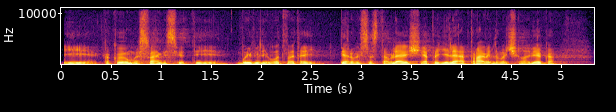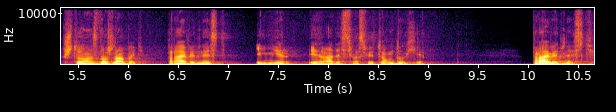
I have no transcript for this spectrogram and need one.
И какое мы с вами, святые, вывели вот в этой первой составляющей, определяя праведного человека, что у нас должна быть праведность и мир и радость во Святом Духе. Праведность,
